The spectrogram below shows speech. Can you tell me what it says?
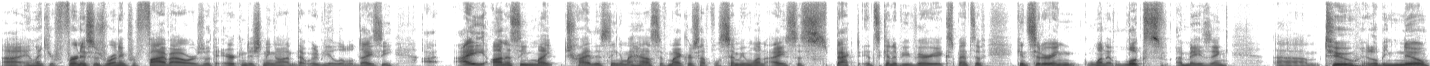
uh, and like your furnace is running for five hours with the air conditioning on, that would be a little dicey. I, I honestly might try this thing in my house if Microsoft will send me one. I suspect it's going to be very expensive considering one, it looks amazing. Um, two, it'll be new.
